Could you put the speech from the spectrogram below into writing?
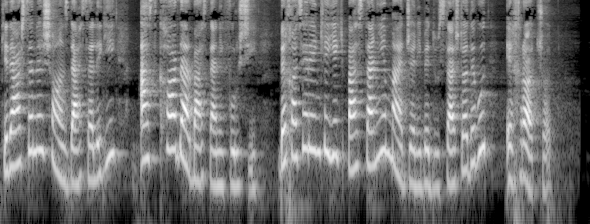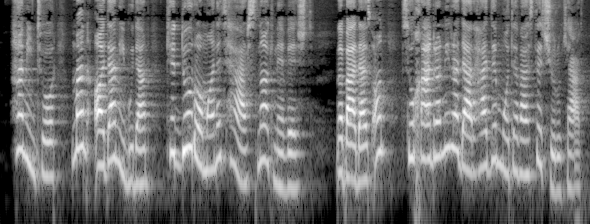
که در سن شانزده سالگی از کار در بستنی فروشی به خاطر اینکه یک بستنی مجانی به دوستش داده بود اخراج شد. همینطور من آدمی بودم که دو رمان ترسناک نوشت و بعد از آن سخنرانی را در حد متوسط شروع کرد.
